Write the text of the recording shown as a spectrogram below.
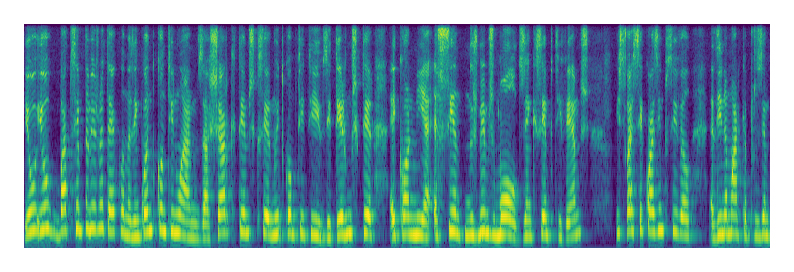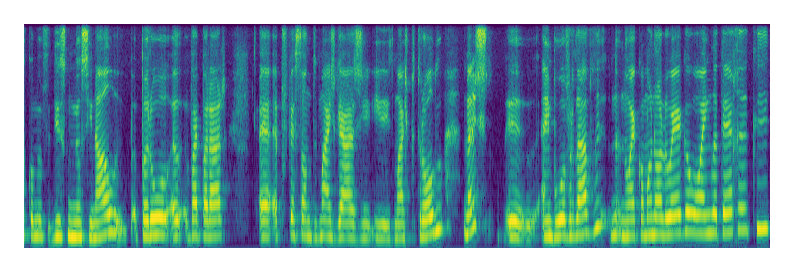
eu, eu bato sempre na mesma tecla, mas enquanto continuarmos a achar que temos que ser muito competitivos e termos que ter a economia assente nos mesmos moldes em que sempre tivemos, isto vai ser quase impossível. A Dinamarca, por exemplo, como eu disse no meu sinal, parou, vai parar a, a prospecção de mais gás e de mais petróleo, mas eh, em boa verdade não é como a Noruega ou a Inglaterra que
